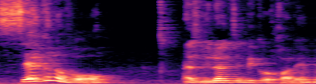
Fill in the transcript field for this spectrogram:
Second of all, as we learned in Bikur cholim,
